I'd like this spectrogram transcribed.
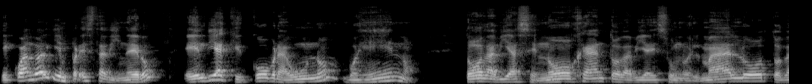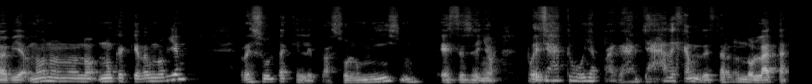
que cuando alguien presta dinero, el día que cobra uno, bueno, todavía se enojan, todavía es uno el malo, todavía, no, no, no, no, nunca queda uno bien. Resulta que le pasó lo mismo. Este señor, pues ya te voy a pagar, ya déjame de estar dando lata.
